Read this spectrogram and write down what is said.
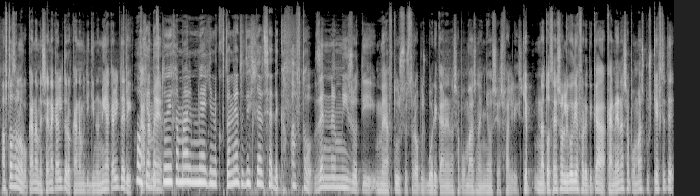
Αυτό θέλω να πω. Κάναμε σένα καλύτερο. Κάναμε την κοινωνία καλύτερη. Όχι, Κάναμε... ανταυτού είχαμε άλλη μια γυναικοκτονία το 2011. Αυτό. Δεν νομίζω ότι με αυτούς τους τρόπους μπορεί κανένας από εμάς να νιώσει ασφαλής. Και να το θέσω λίγο διαφορετικά. Κανένας από εμάς που σκέφτεται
